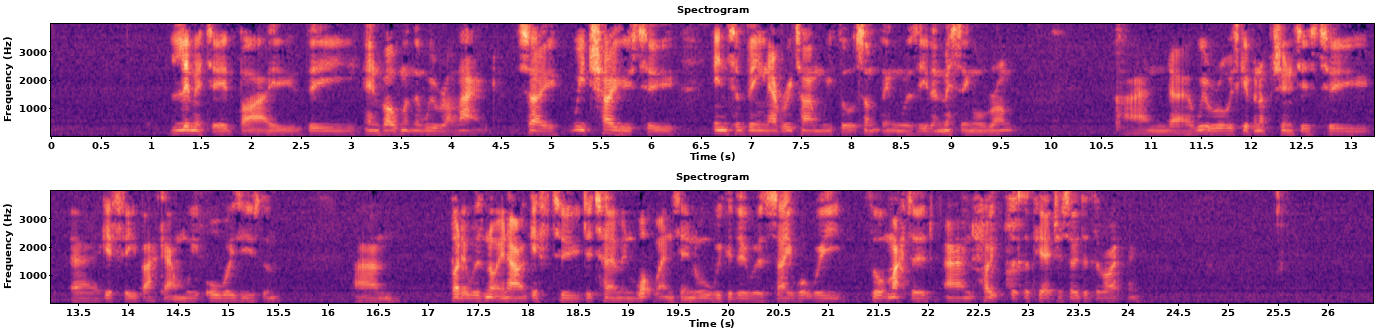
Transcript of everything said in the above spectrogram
limited by the involvement that we were allowed. So we chose to intervene every time we thought something was either missing or wrong and uh, we were always given opportunities to uh, give feedback, and we always used them. Um, but it was not in our gift to determine what went in. All we could do was say what we thought mattered and hoped that the PHSO did the right thing.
